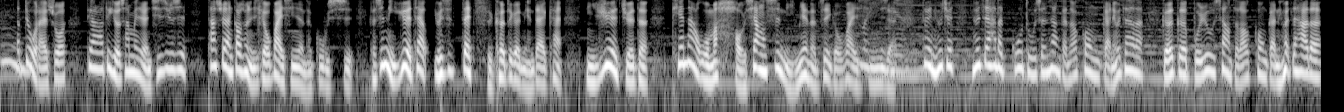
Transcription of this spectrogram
嗯那对我来说，掉到地球上面的人，其实就是他。虽然告诉你一个外星人的故事，可是你越在，尤其是在此刻这个年代看，你越觉得天哪，我们好像是里面的这个外星人。对，你会觉得你会在他的孤独身上感到共感，你会在他的格格不入上找到共感，你会在他的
